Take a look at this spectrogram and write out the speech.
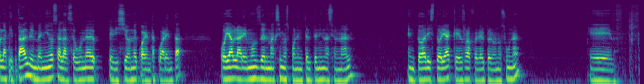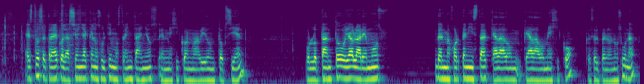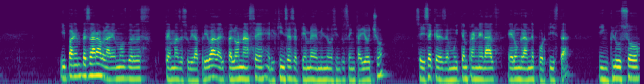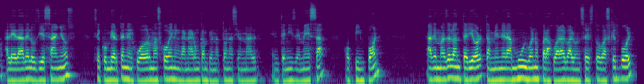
Hola, ¿qué tal? Bienvenidos a la segunda edición de 4040. Hoy hablaremos del máximo exponente del tenis nacional en toda la historia, que es Rafael El Pelón Osuna. Eh, esto se trae a colación ya que en los últimos 30 años en México no ha habido un top 100. Por lo tanto, hoy hablaremos del mejor tenista que ha dado, que ha dado México, que es el Pelón Osuna. Y para empezar hablaremos breves temas de su vida privada. El pelón nace el 15 de septiembre de 1938. Se dice que desde muy temprana edad era un gran deportista. Incluso a la edad de los 10 años se convierte en el jugador más joven en ganar un campeonato nacional en tenis de mesa o ping-pong. Además de lo anterior, también era muy bueno para jugar al baloncesto o básquetbol.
